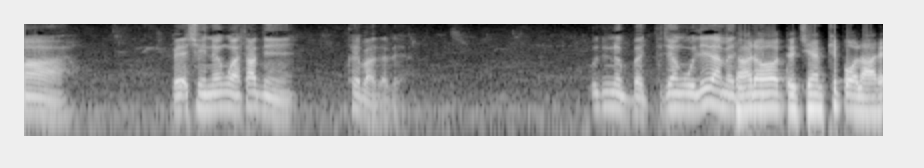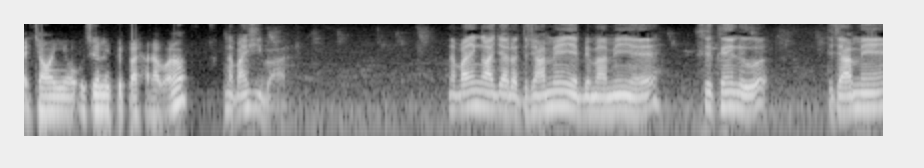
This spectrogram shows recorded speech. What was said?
မှာဘယ်အချိန်တုန်းကစတင်ခဲ့ပါသလဲ ဦးဇင်းတို့တကြံကိုလေ့လာမယ်ဒါတော့တကြံဖြစ်ပေါ်လာတဲ့အကြောင်းရင်းကိုဦးစင်းလေးပြတ်ထားတာပေါ့နော်နှစ်ပိုင်းရှိပါတယ်နှစ်ပိုင်းကကြတော့တကြမင်းရဲ့ပြမမင်းရဲ့စစ်ခင်းလို့တကြမင်း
